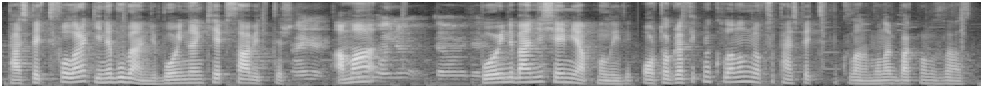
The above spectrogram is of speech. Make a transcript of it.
Perspektif olarak yine bu bence. Bu oyunlarınki hep sabittir. Aynen. Ama oyunu devam edelim. bu oyunu bence şey mi yapmalıydık? Ortografik mi kullanalım yoksa perspektif mi kullanalım? Ona bir bakmamız lazım.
